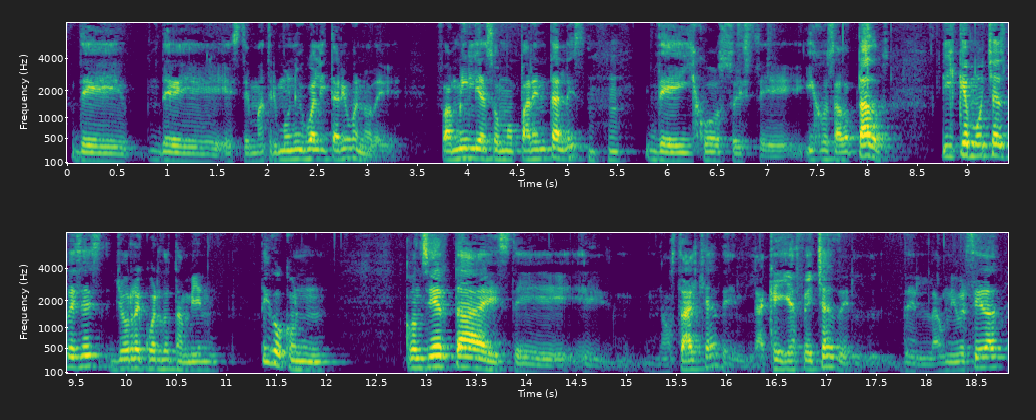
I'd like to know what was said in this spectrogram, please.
de, de, este matrimonio igualitario, bueno, de familias homoparentales, uh -huh. de hijos, este, hijos adoptados. Y que muchas veces yo recuerdo también, digo, con, con cierta este, eh, nostalgia de aquellas fechas de, de, la universidad,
